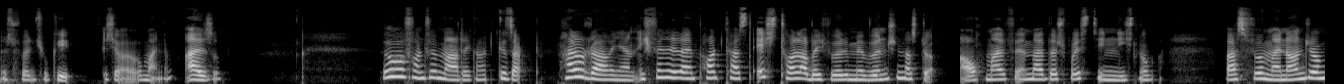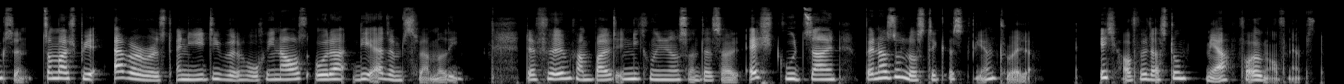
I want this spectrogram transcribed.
ist völlig okay. Ist ja eure Meinung. Also. Hörer von Filmatik hat gesagt. Hallo Darian, ich finde dein Podcast echt toll, aber ich würde mir wünschen, dass du auch mal Filme besprichst, die nicht nur was für Männer und Jungs sind. Zum Beispiel Everest, ein Yeti will hoch hinaus oder The Adams Family. Der Film kommt bald in die Kinos und es soll echt gut sein, wenn er so lustig ist wie im Trailer. Ich hoffe, dass du mehr Folgen aufnimmst.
